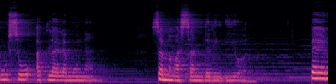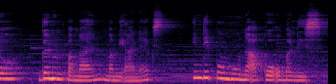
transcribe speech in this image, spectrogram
puso at lalamunan sa mga sandaling iyon. Pero ganun pa man, Mami Annex, hindi po muna ako umalis.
